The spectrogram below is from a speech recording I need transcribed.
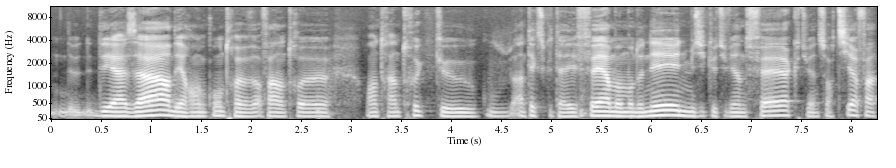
des hasards, des rencontres, enfin, entre. Entre un truc que, un texte que tu avais fait à un moment donné, une musique que tu viens de faire, que tu viens de sortir, enfin,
